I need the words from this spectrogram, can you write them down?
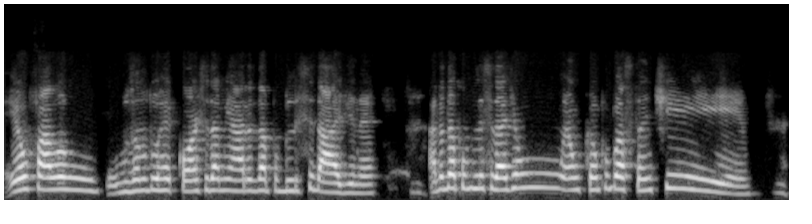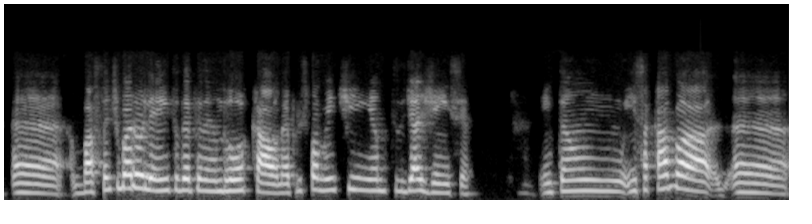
eu falo usando do recorte da minha área da publicidade, né? A área da publicidade é um, é um campo bastante, é, bastante barulhento, dependendo do local, né? Principalmente em âmbito de agência. Então, isso acaba é,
